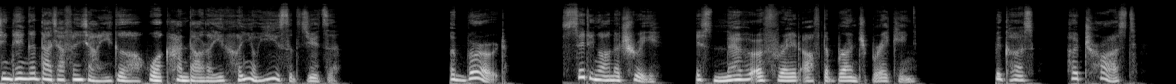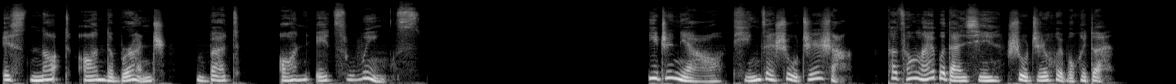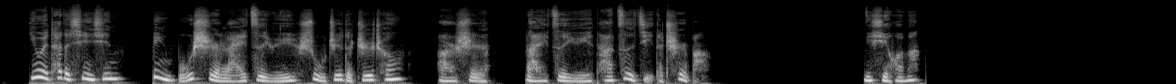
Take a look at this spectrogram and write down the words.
今天跟大家分享一个我看到的一个很有意思的句子：A bird sitting on a tree is never afraid of the branch breaking, because her trust is not on the branch but on its wings. 一只鸟停在树枝上，它从来不担心树枝会不会断，因为它的信心并不是来自于树枝的支撑，而是 来自于他自己的翅膀。你喜欢吗？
